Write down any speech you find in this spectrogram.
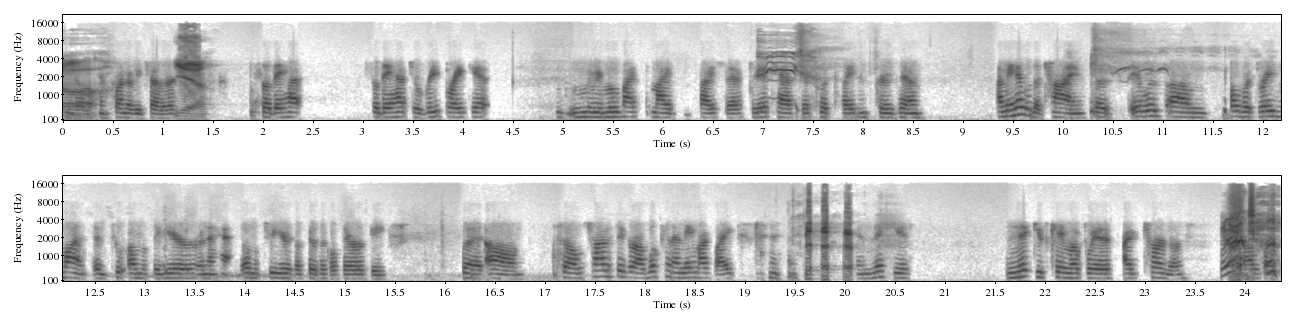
you know Oh. in front of each other. Yeah. So they had so they had to re-break it, m- remove my my bicep, reattach it, put plate and screws in. I mean, it was a time. So it was um, over three months and two, almost a year and a half, almost two years of physical therapy. But um, so I was trying to figure out what can I name my bike, and Nikki's Nikki's came up with Ike Turner. And I was like,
